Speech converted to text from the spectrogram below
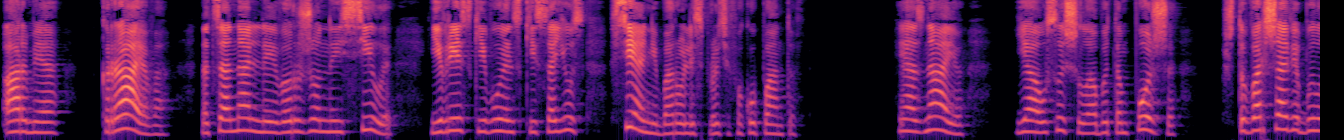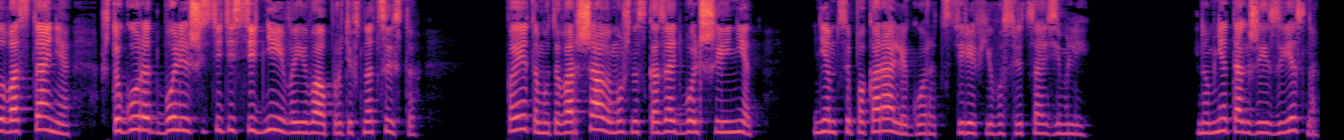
Армия Краева, национальные вооруженные силы, еврейский воинский союз – все они боролись против оккупантов. Я знаю, я услышала об этом позже, что в Варшаве было восстание, что город более 60 дней воевал против нацистов. Поэтому-то Варшавы, можно сказать, больше и нет. Немцы покарали город, стерев его с лица земли. Но мне также известно,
